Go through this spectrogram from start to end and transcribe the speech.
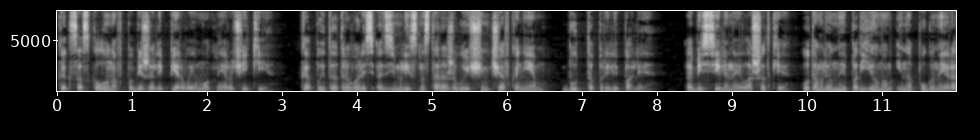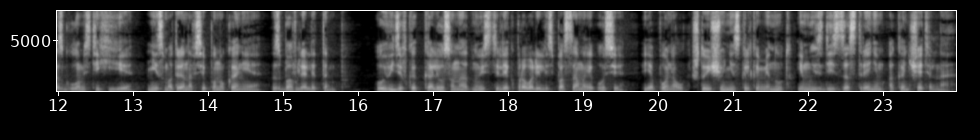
как со склонов побежали первые мутные ручейки. Копыта отрывались от земли с настораживающим чавканием, будто прилипали. Обессиленные лошадки, утомленные подъемом и напуганные разгулом стихии, несмотря на все понукания, сбавляли темп. Увидев, как колеса на одной из телег провалились по самой оси, я понял, что еще несколько минут, и мы здесь застрянем окончательно.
